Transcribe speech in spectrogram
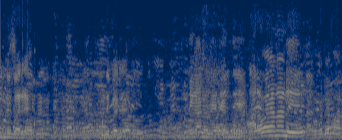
ఉంది బర్రె. ఉంది బర్రె. అరవై అనండి. ఒకటే మాట.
